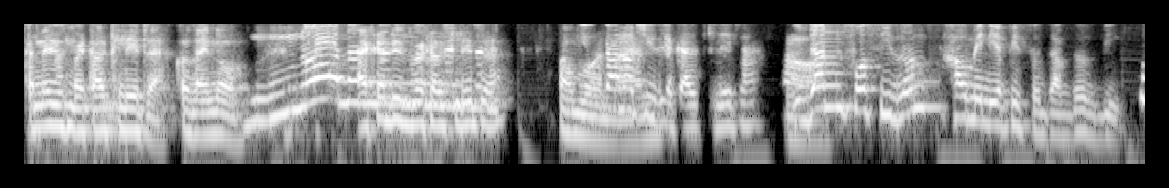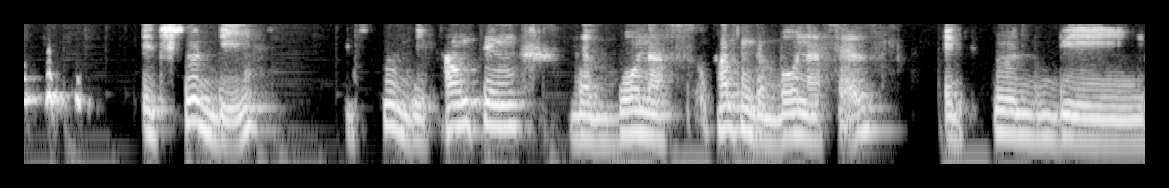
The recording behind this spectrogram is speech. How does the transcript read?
Can I use my calculator? Because I know. No, no, I no. can use no, my no, no, calculator. no. Come You on, cannot man. use your calculator. Oh. We've done four seasons. How many episodes have those been? It should be. It should be counting the bonus. Counting the bonuses. It should be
